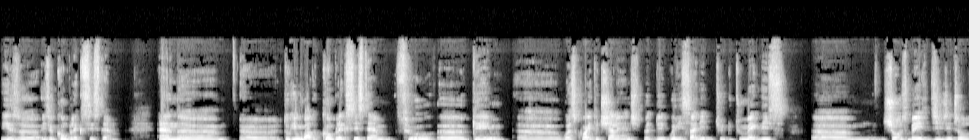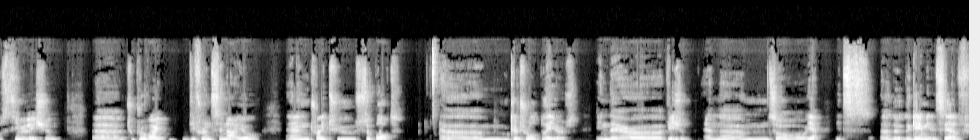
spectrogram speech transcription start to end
is a is a complex system and uh, uh, talking about a complex system through a game uh, was quite a challenge. But we decided to to make this um, choice-based digital simulation uh, to provide different scenario and try to support um, cultural players in their uh, vision. And um, so, yeah, it's uh, the the game in itself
